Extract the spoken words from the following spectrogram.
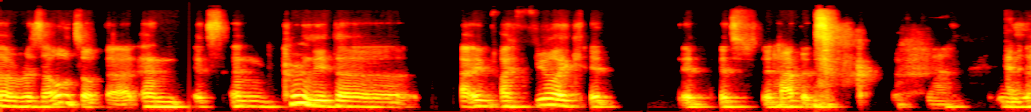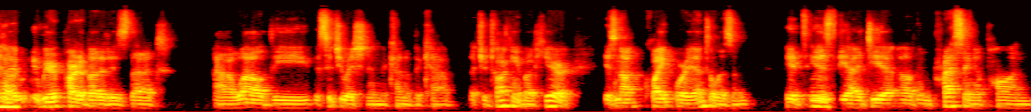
a result of that and it's and currently the i i feel like it it it's it happens Yeah. And Yeah. the weird part about it is that uh, while the the situation in the kind of the cab that you're talking about here is not quite Orientalism, it mm. is the idea of impressing upon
